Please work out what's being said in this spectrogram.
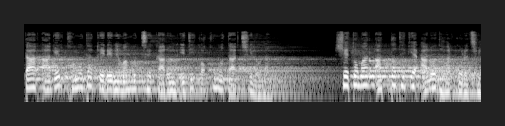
তার আগের ক্ষমতা কেড়ে নেওয়া হচ্ছে কারণ এটি কখনো তার ছিল না। সে তোমার আত্মা থেকে আলো ধার করেছিল।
